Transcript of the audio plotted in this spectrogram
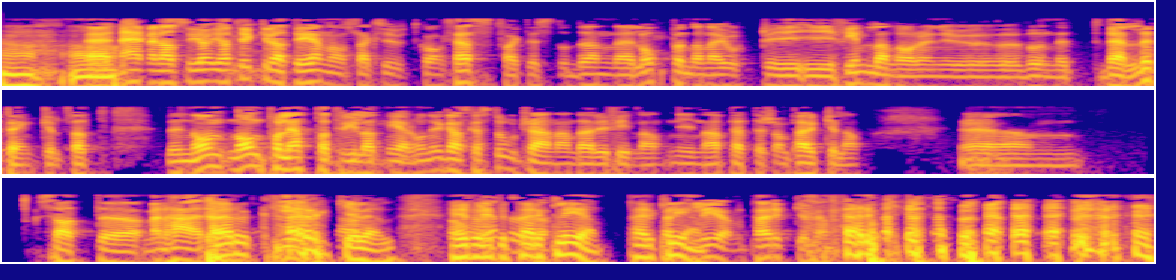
Ja, ja. Eh, nej men alltså jag, jag, tycker att det är någon slags utgångshäst faktiskt. Och den eh, loppen den har gjort i, i Finland har den ju vunnit väldigt enkelt. Så att någon, någon polett har trillat ner. Hon är ganska stor tränaren där i Finland, Nina Pettersson Perkela. Um, så att, eh, men här per, Perkelen? Ja, heter hon inte Perklen? Perklen? Perkelen. Perkelen.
